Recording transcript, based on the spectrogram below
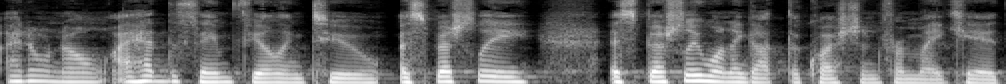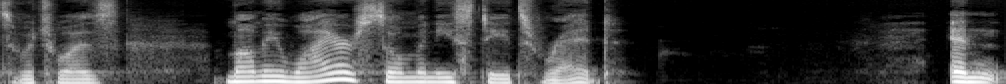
I don't know. I had the same feeling too, especially especially when I got the question from my kids which was, "Mommy, why are so many states red?" And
